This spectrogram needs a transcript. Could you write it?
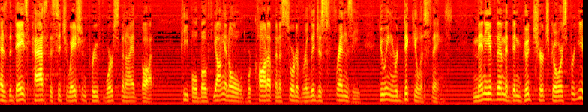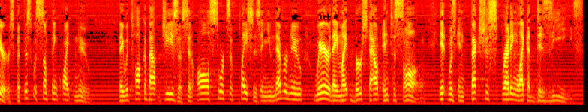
As the days passed, the situation proved worse than I had thought. People, both young and old, were caught up in a sort of religious frenzy, doing ridiculous things. Many of them had been good churchgoers for years, but this was something quite new. They would talk about Jesus in all sorts of places, and you never knew where they might burst out into song. It was infectious, spreading like a disease.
